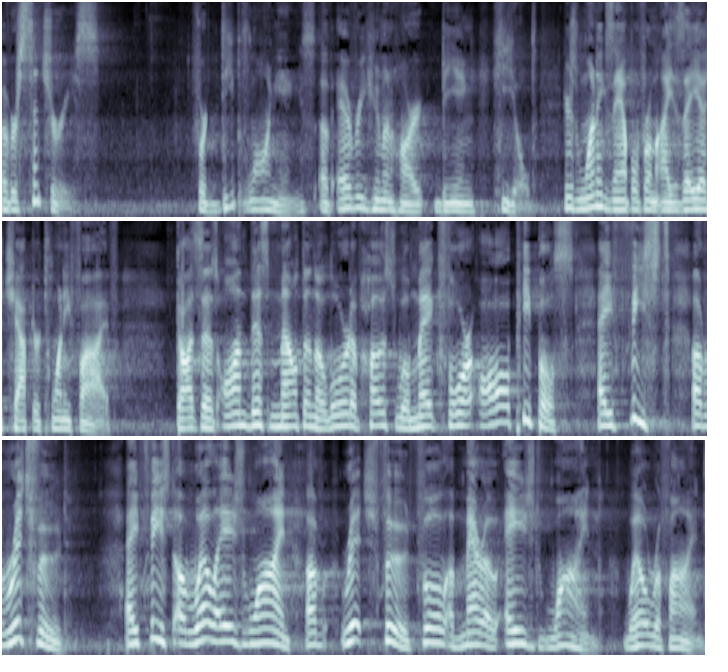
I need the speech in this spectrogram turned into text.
over centuries for deep longings of every human heart being healed. Here's one example from Isaiah chapter 25. God says, On this mountain the Lord of hosts will make for all peoples a feast of rich food a feast of well aged wine, of rich food, full of marrow, aged wine, well refined.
